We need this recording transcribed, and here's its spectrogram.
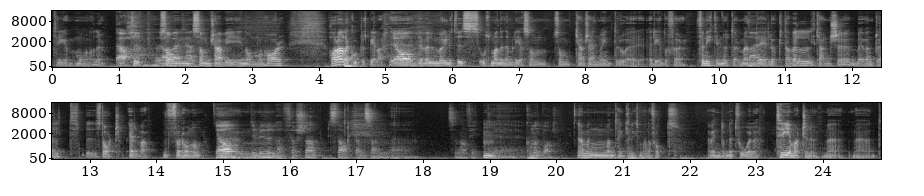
tre månader. Ja, typ. som, som Xavi i någon mån har, har alla kort att spela. Ja. Eh, det är väl möjligtvis Osmane Dembélé som, som kanske ännu inte då är redo för, för 90 minuter. Men Nej. det luktar väl kanske eventuellt start 11 för honom. Ja, ehm. det blir väl den första starten sen, eh, sen han fick mm. komma tillbaka. Ja, men man tänker liksom han har fått, jag vet inte om det är två eller tre matcher nu med, med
